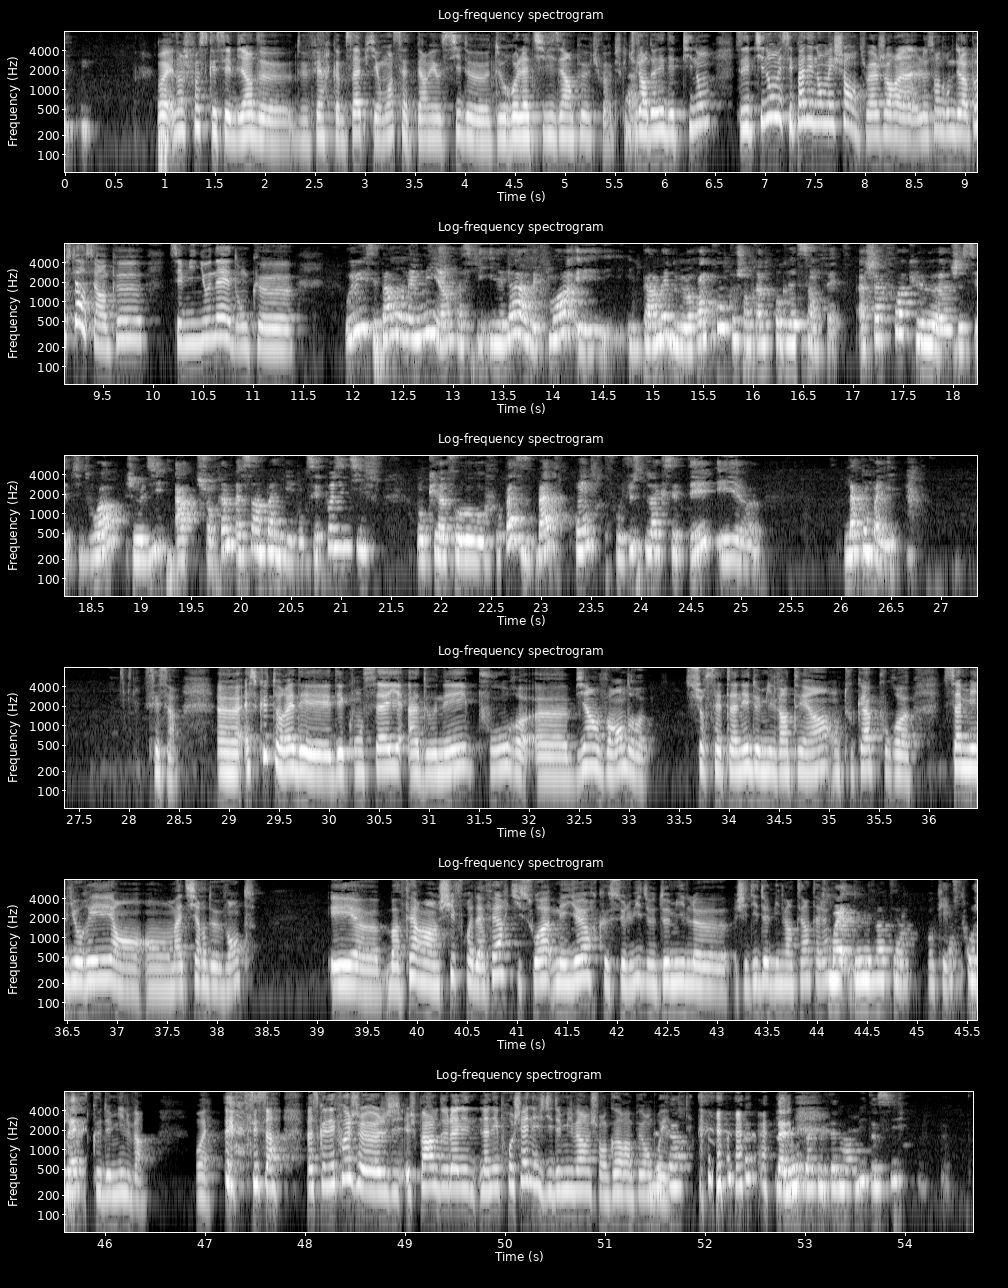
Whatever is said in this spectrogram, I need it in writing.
Ouais, non, je pense que c'est bien de, de, faire comme ça, puis au moins ça te permet aussi de, de relativiser un peu, tu vois, parce que tu leur donnais des petits noms, c'est des petits noms, mais c'est pas des noms méchants, tu vois, genre euh, le syndrome de l'imposteur, c'est un peu, c'est mignonnet, donc. Euh... Oui, oui, c'est pas mon ennemi, hein, parce qu'il est là avec moi et il me permet de me rendre compte que je suis en train de progresser en fait. À chaque fois que euh, j'ai ces petites voix, je me dis ah, je suis en train de passer un palier, donc c'est positif. Donc, il euh, faut, faut pas se battre contre, faut juste l'accepter et euh, l'accompagner. C'est ça. Est-ce que tu aurais des, conseils à donner pour bien vendre sur cette année 2021, en tout cas pour s'améliorer en, matière de vente? Et euh, bah, faire un chiffre d'affaires qui soit meilleur que celui de 2000. J'ai dit 2021 tout à l'heure? Ouais, 2021. Ok. On se projette que 2020. Ouais, c'est ça. Parce que des fois, je, je, parle de l'année prochaine et je dis 2020, je suis encore un peu embrouillée. l'année passe tellement vite aussi.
